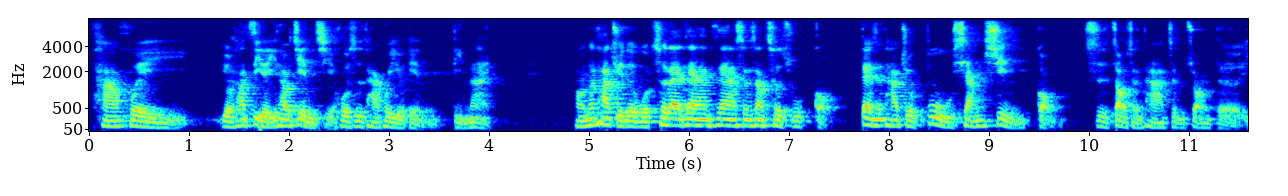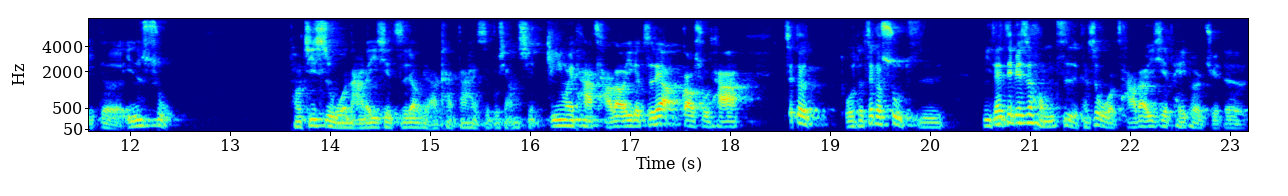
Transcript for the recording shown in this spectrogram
他会有他自己的一套见解，或是他会有点 deny。好，那他觉得我测在在在他身上测出汞，但是他就不相信汞是造成他症状的一个因素。好，即使我拿了一些资料给他看，他还是不相信，因为他查到一个资料，告诉他这个我的这个数值，你在这边是红字，可是我查到一些 paper 觉得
